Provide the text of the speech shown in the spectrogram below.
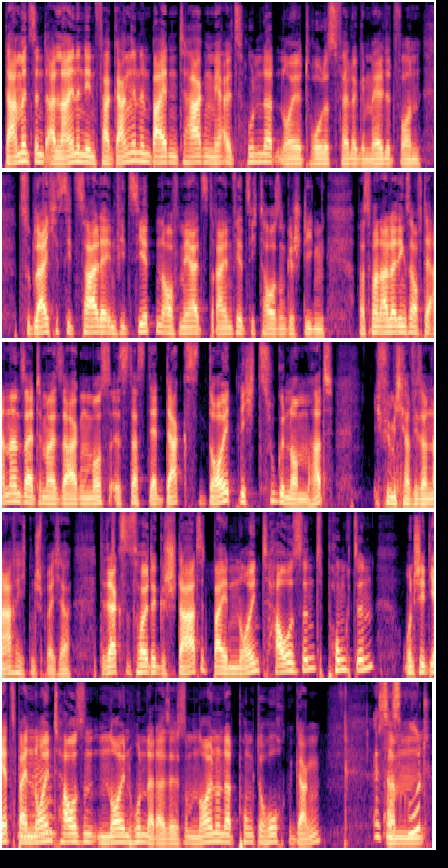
Damit sind allein in den vergangenen beiden Tagen mehr als 100 neue Todesfälle gemeldet worden. Zugleich ist die Zahl der Infizierten auf mehr als 43.000 gestiegen. Was man allerdings auf der anderen Seite mal sagen muss, ist, dass der DAX deutlich zugenommen hat. Ich fühle mich gerade wie so ein Nachrichtensprecher. Der DAX ist heute gestartet bei 9000 Punkten und steht jetzt bei 9900. Also ist um 900 Punkte hochgegangen. Ist das Ähm, gut?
